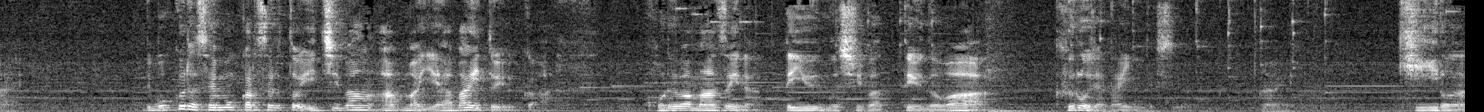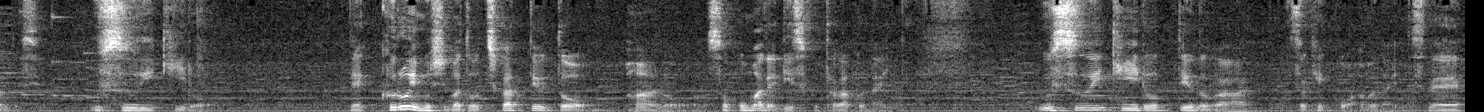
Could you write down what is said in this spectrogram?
はい、で僕ら専門家からすると一番あ、まあ、やばいというかこれはまずいなっていう虫歯っていうのは黒じゃないんですよ、はい、黄色なんですよ薄い黄色で黒い虫歯どっちかっていうとあのそこまでリスク高くない薄い黄色っていうのが実は結構危ないんですね。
